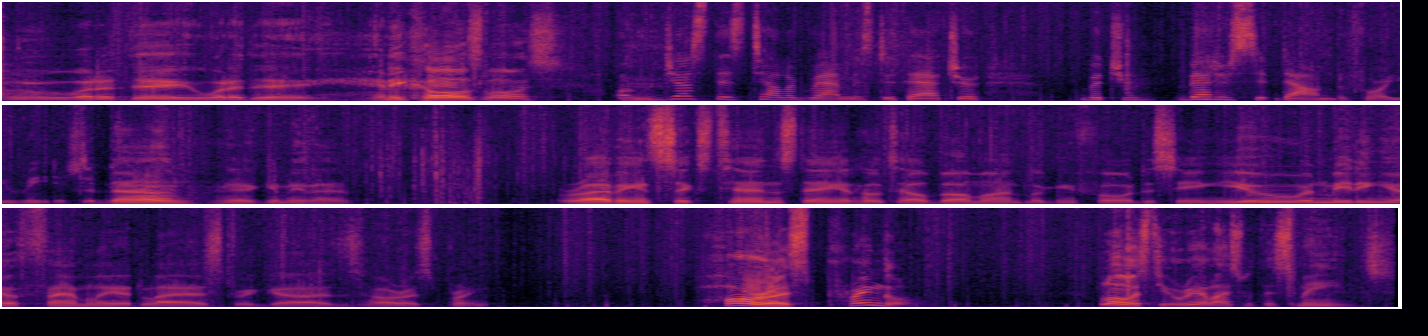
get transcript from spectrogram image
Oh, what a day, what a day. Any calls, Lois? Oh, just this telegram, Mr. Thatcher. But you'd better sit down before you read it. Sit down? Here, give me that. Arriving at 610, staying at Hotel Belmont, looking forward to seeing you and meeting your family at last. Regards, Horace Pringle. Horace Pringle? Lois, do you realize what this means?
